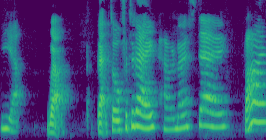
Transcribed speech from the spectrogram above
Yeah. Well, that's all for today. Have a nice day. Bye.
